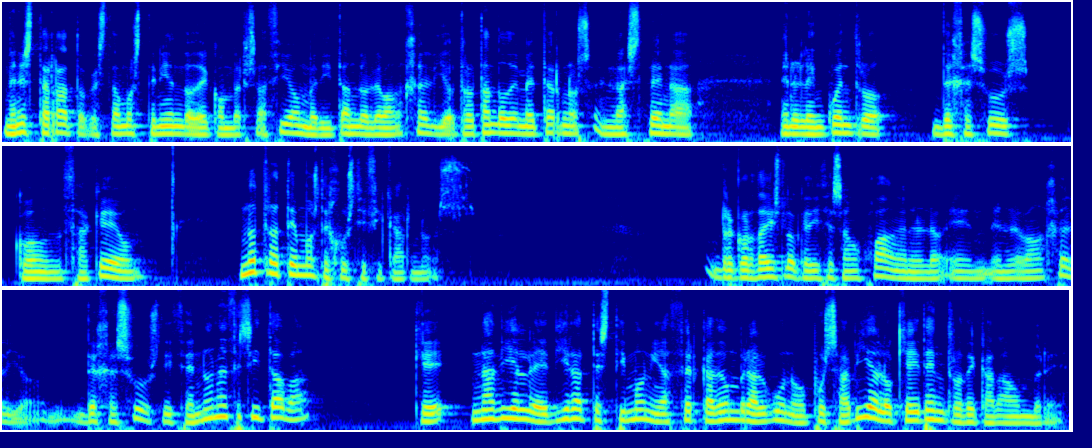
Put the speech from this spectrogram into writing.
en este rato que estamos teniendo de conversación, meditando el Evangelio, tratando de meternos en la escena, en el encuentro de Jesús con Zaqueo, no tratemos de justificarnos. ¿Recordáis lo que dice San Juan en el, en el Evangelio de Jesús? Dice, no necesitaba que nadie le diera testimonio acerca de hombre alguno, pues sabía lo que hay dentro de cada hombre.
